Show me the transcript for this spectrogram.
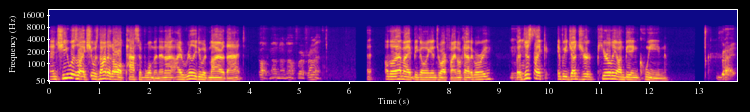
And she was like, she was not at all a passive woman, and I, I really do admire that. Oh no no no far from it. Although that might be going into our final category, but Mhm. just like if we judge her purely on being queen, right.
